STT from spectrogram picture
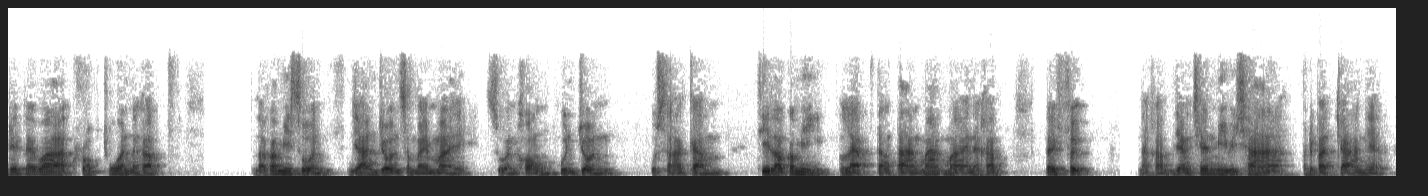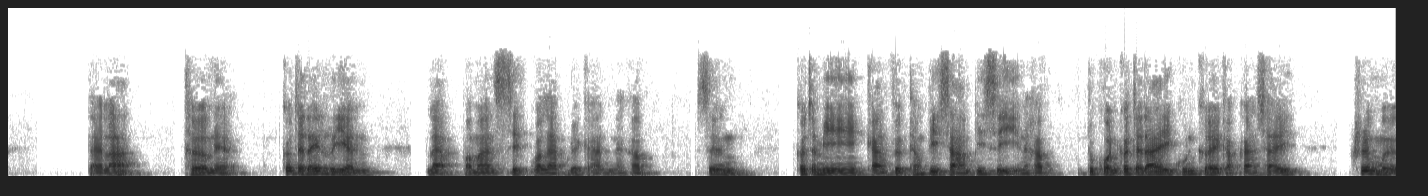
เรียกได้ว่าครบถ้วนนะครับ แล้วก็มีส่วนยานยนต์สมัยใหม่ ส่วนของหุ่นยนต์ อุตสาหกรรม ที่เราก็มีแ lab ต่างๆ มากมายนะครับ ได้ฝึกนะครับ อย่างเช่นมีวิชาปฏิบัติการเนี่ย แต่ละเทอมเนี่ย ก็จะได้เรียน lab ประมาณ 10 กว่า lab ด้วยกันนะครับ ซึ่งก็จะมีการฝึกทั้งปี 3 ปี 4 นะครับ ทุกคนก็จะได้คุ้นเคยกับการใช้เครื่องมือ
